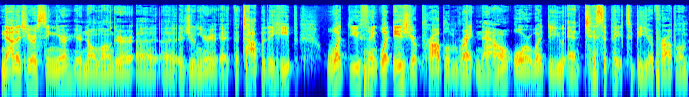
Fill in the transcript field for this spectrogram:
now that you're a senior you're no longer a, a junior you're at the top of the heap what do you think what is your problem right now or what do you anticipate to be your problem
